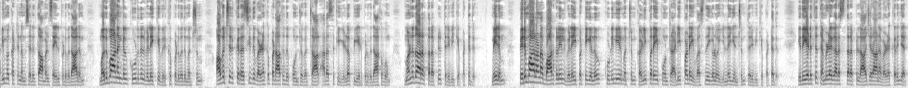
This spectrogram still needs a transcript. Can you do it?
உரிம கட்டணம் செலுத்தாமல் செயல்படுவதாலும் மதுபானங்கள் கூடுதல் விலைக்கு விற்கப்படுவது மற்றும் அவற்றிற்கு ரசீது வழங்கப்படாதது போன்றவற்றால் அரசுக்கு இழப்பு ஏற்படுவதாகவும் மனுதாரர் தரப்பில் தெரிவிக்கப்பட்டது. மேலும் பெரும்பாலான பார்களில் விலைப்பட்டியலோ குடிநீர் மற்றும் கழிப்பறை போன்ற அடிப்படை வசதிகளோ இல்லை என்றும் தெரிவிக்கப்பட்டது. இதையடுத்து தமிழக அரசு தரப்பில் ஆஜரான வழக்கறிஞர்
